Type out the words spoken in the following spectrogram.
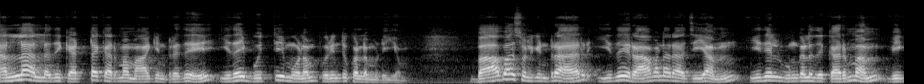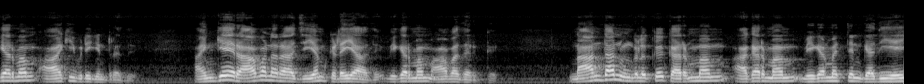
நல்ல அல்லது கெட்ட கர்மம் ஆகின்றது இதை புத்தி மூலம் புரிந்து கொள்ள முடியும். பாபா சொல்கின்றார் இது ராவணராஜ்யம் இதில் உங்களது கர்மம் விகர்மம் ஆகிவிடுகின்றது. அங்கே ராவணராஜ்யம் கிடையாது விகர்மம் ஆவதற்கு. நான் தான் உங்களுக்கு கர்மம் அகர்மம் விகர்மத்தின் கதியை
